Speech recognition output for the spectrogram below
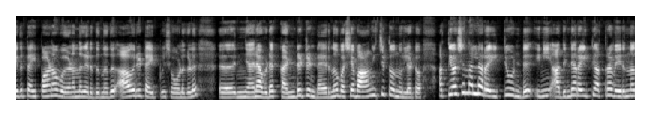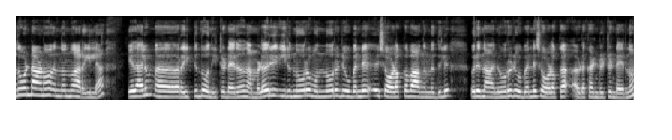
ഏത് ടൈപ്പാണോ വേണമെന്ന് കരുതുന്നത് ആ ഒരു ടൈപ്പ് ഷോളുകൾ ഞാൻ അവിടെ കണ്ടിട്ടുണ്ടായിരുന്നു. പക്ഷേ വാങ്ങിച്ചിട്ടൊന്നുമില്ല കേട്ടോ. അത്യാവശ്യം നല്ല റേറ്റും ഉണ്ട്. ഇനി അതിന്റെ റേറ്റ് അത്ര വരുന്നത് കൊണ്ടാണോ എന്നൊന്നും അറിയില്ല. ഏതായാലും റേറ്റും തോന്നിയിട്ടുണ്ടായിരുന്നു. നമ്മളൊരു ഇരുന്നൂറ് മുന്നൂറ് രൂപന്റെ ഷോളൊക്കെ വാങ്ങുന്നതിൽ ഒരു നാനൂറ് രൂപന്റെ ഷോളൊക്കെ അവിടെ കണ്ടിട്ടുണ്ടായിരുന്നു.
